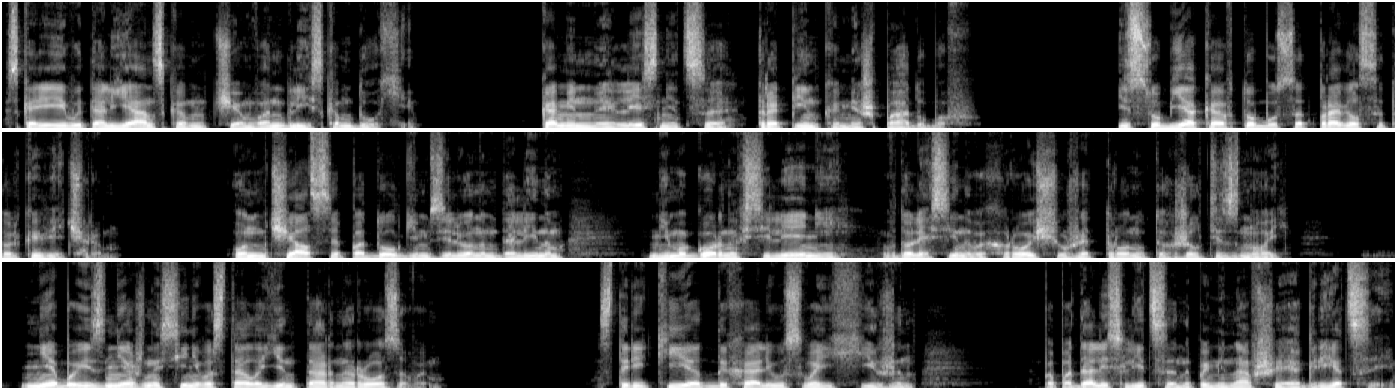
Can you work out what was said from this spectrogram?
скорее в итальянском, чем в английском духе. Каменная лестница, тропинка меж. Из Субьяка автобус отправился только вечером. Он мчался по долгим зеленым долинам, мимо горных селений, вдоль осиновых рощ, уже тронутых желтизной. Небо из нежно-синего стало янтарно-розовым. Старики отдыхали у своих хижин. Попадались лица, напоминавшие о Греции.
